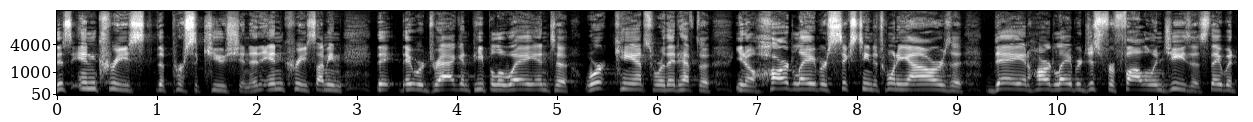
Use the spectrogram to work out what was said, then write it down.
this increased the persecution. It increased, I mean, they, they were dragging people away into work camps where they'd have to, you know, hard labor 16 to 20 hours a day and hard labor just for following Jesus. They would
